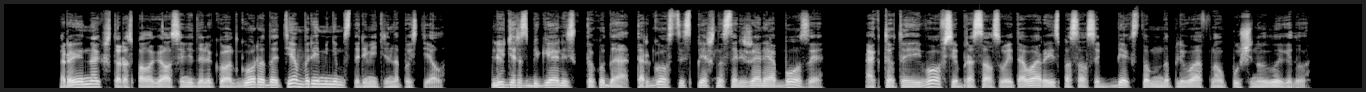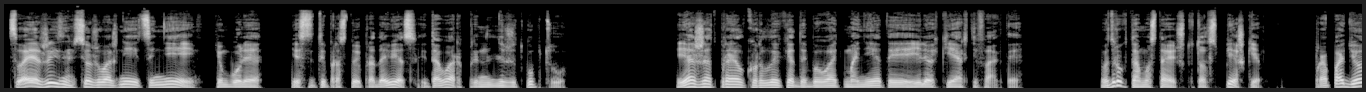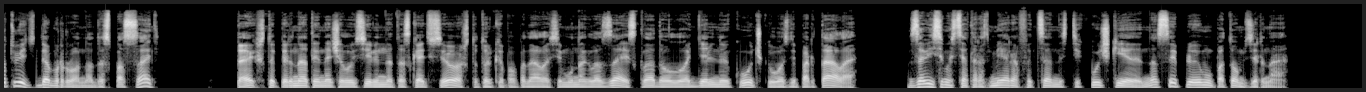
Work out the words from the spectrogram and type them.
Рынок, что располагался недалеко от города, тем временем стремительно пустел. Люди разбегались кто куда, торговцы спешно снаряжали обозы, а кто-то и вовсе бросал свои товары и спасался бегством, наплевав на упущенную выгоду. Своя жизнь все же важнее и ценнее, тем более, если ты простой продавец, и товар принадлежит купцу. Я же отправил Курлыка добывать монеты и легкие артефакты. Вдруг там оставят что-то в спешке. Пропадет ведь добро, надо спасать. Так что пернатый начал усиленно таскать все, что только попадалось ему на глаза, и складывал в отдельную кучку возле портала. В зависимости от размеров и ценности кучки насыплю ему потом зерна.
